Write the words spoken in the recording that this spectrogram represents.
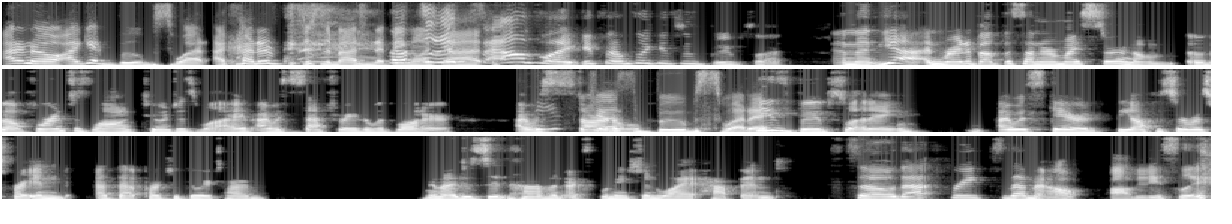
I don't know. I get boob sweat. I kind of just imagine it being That's like what that. it sounds like. It sounds like it's just boob sweat. And then yeah, and right about the center of my sternum, about four inches long, two inches wide, I was saturated with water. I was startled. Just boob sweating. He's boob sweating. I was scared. The officer was frightened at that particular time. And I just didn't have an explanation why it happened. So that freaked them out, obviously.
